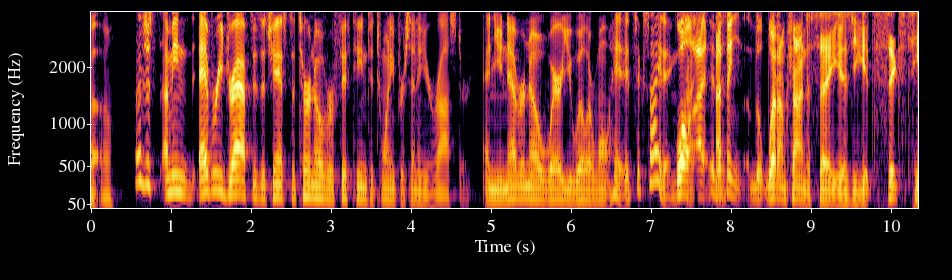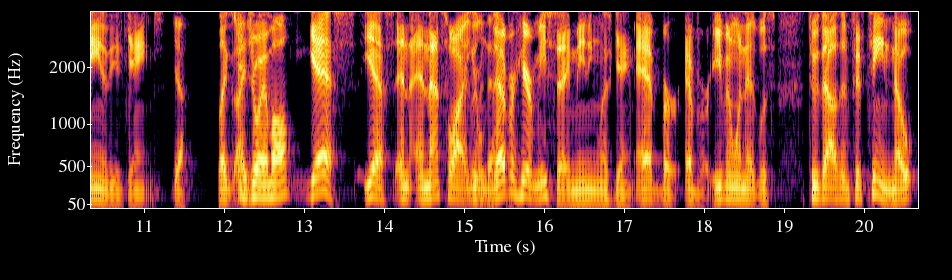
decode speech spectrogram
Uh oh. No, just I mean, every draft is a chance to turn over 15 to 20 percent of your roster, and you never know where you will or won't hit. It's exciting. Well, I, I think the, what I'm trying to say is you get 16 of these games. Yeah. Like I- Enjoy them all. Yes, yes, and and that's why you'll that. never hear me say meaningless game ever, ever. Even when it was 2015, nope.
